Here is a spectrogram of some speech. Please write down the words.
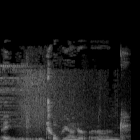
Hey, trophy hunter earned.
